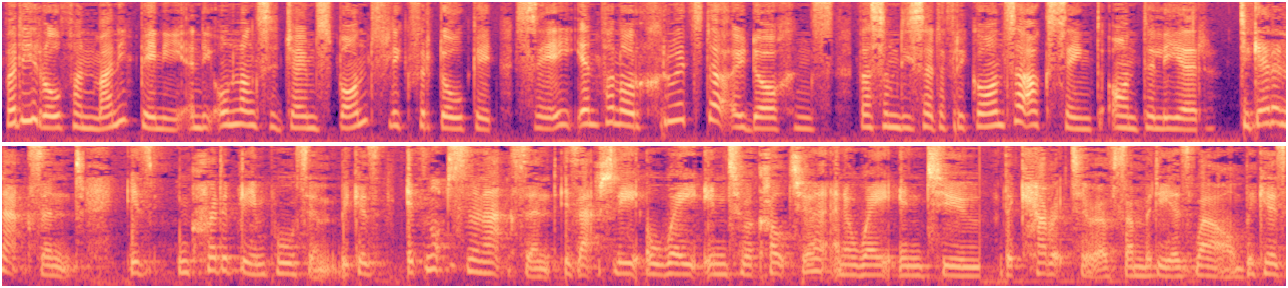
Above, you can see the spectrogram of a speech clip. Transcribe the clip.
wat die rol van Moneypenny in die onlangse James Bond fliek vertolk het, sê een van haar grootste uitdagings was om die Suid-Afrikaanse aksent aan te leer. To get an accent is incredibly important because it's not just an accent, it's actually a way into a culture and a way into the character of somebody as well. Because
